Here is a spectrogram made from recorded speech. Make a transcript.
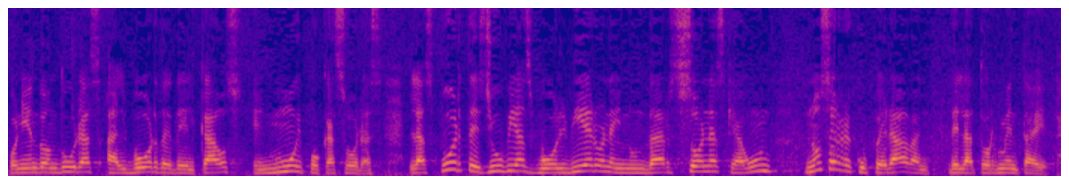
poniendo Honduras al borde del caos en muy pocas horas. Las fuertes lluvias volvieron a inundar zonas que aún no se recuperaban de la tormenta ETA.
